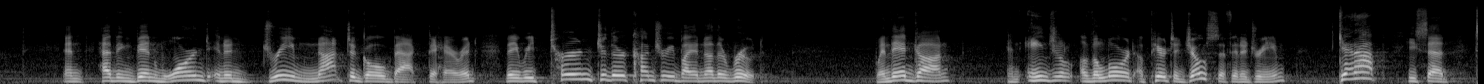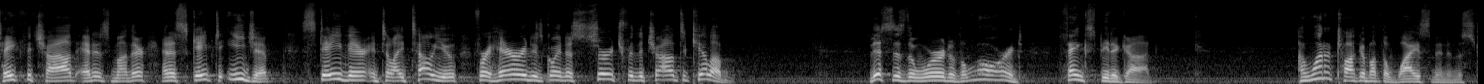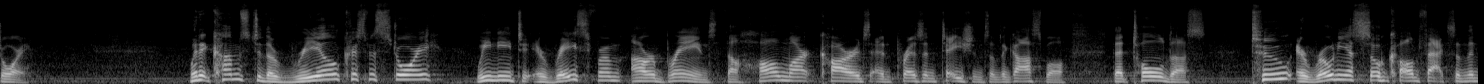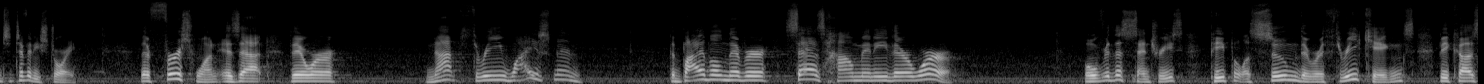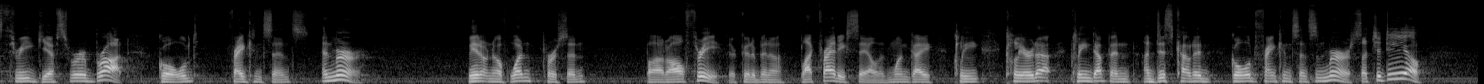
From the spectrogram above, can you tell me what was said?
And having been warned in a dream not to go back to Herod, they returned to their country by another route. When they had gone, an angel of the Lord appeared to Joseph in a dream. Get up, he said, take the child and his mother and escape to Egypt. Stay there until I tell you, for Herod is going to search for the child to kill him. This is the word of the Lord. Thanks be to God. I want to talk about the wise men in the story. When it comes to the real Christmas story, we need to erase from our brains the hallmark cards and presentations of the gospel that told us two erroneous so called facts of the Nativity story. The first one is that there were not three wise men. The Bible never says how many there were. Over the centuries, people assumed there were three kings because three gifts were brought gold, frankincense, and myrrh. We don't know if one person bought all three. There could have been a Black Friday sale, and one guy clean, cleared up, cleaned up and undiscounted gold, frankincense, and myrrh. Such a deal.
